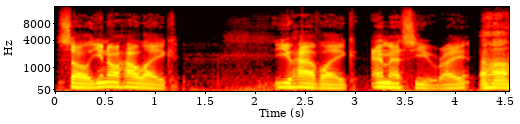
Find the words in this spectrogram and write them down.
So you know how like you have like MSU, right? Uh huh.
